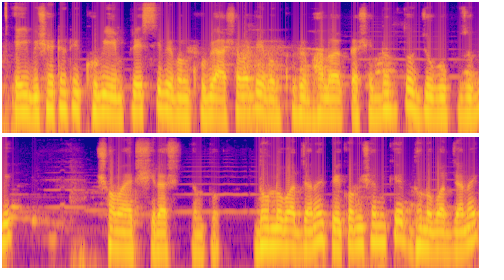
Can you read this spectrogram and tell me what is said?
এই বিষয়টা নিয়ে খুবই ইমপ্রেসিভ এবং খুবই আশাবাদী এবং খুবই ভালো একটা সিদ্ধান্ত, যুগ উপযোগী সময়ের সেরা সিদ্ধান্ত। ধন্যবাদ জানাই পে কমিশনকে ধন্যবাদ জানাই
